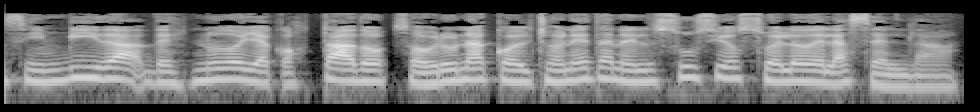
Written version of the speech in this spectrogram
sin vida, desnudo y acostado sobre una colchoneta en el sucio suelo de la celda.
